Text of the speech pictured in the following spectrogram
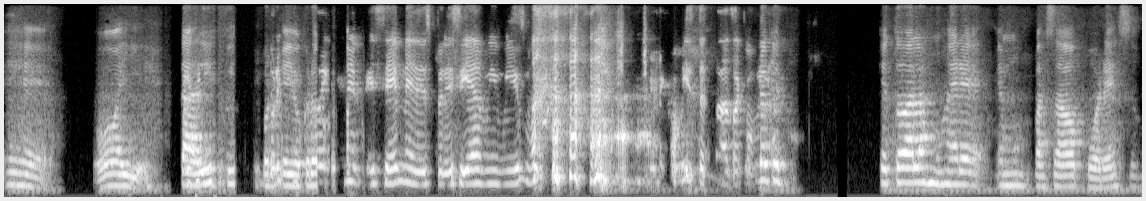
Eh, oye, está difícil porque, yo creo que me empecé, me desprecié a mí misma. creo que, que, todas las mujeres hemos pasado por eso.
